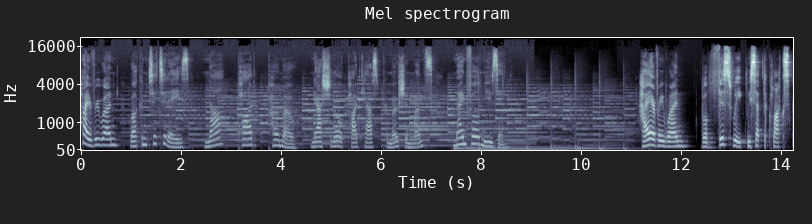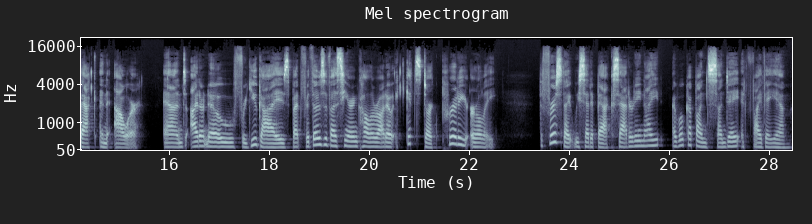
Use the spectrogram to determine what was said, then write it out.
Hi, everyone. Welcome to today's Na Pod Pomo National Podcast Promotion Month's Mindful Musing. Hi, everyone. Well, this week we set the clocks back an hour. And I don't know for you guys, but for those of us here in Colorado, it gets dark pretty early. The first night we set it back, Saturday night, I woke up on Sunday at 5 a.m.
